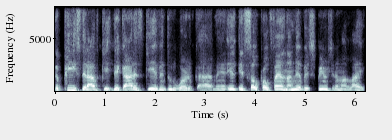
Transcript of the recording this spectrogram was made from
the peace that I've get, that God has given through the word of God, man. It, it's so profound, and I never experienced it in my life.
